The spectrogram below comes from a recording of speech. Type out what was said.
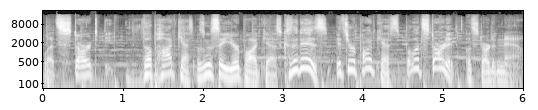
Let's start the podcast. I was going to say your podcast because it is. It's your podcast, but let's start it. Let's start it now.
